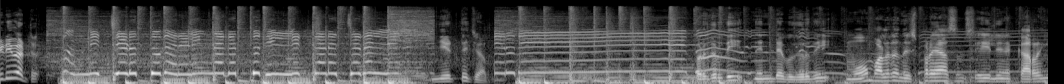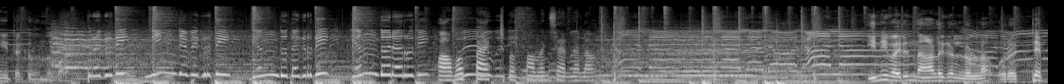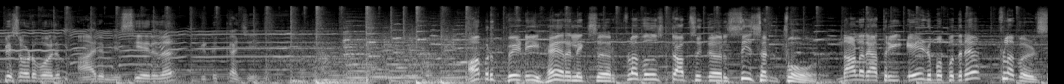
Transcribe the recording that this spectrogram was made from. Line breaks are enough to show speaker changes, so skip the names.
ഇടിവെട്ട്.
ഒന്നിച്ചെടുത്തു കരളിനകത്തു ചില്ലിട്ടടച്ചതല്ലേ
ഞെട്ടിച്ചോള പ്രകൃതി നിന്റെ വികൃതി മോൻ വളരെ നിഷ്പ്രയാസം ശൈലിനെ കറങ്ങിയിട്ടൊക്കെ നിന്ന്
പ്രകൃതി നിന്റെ വികൃതി എന്തു തകൃതി എന്തൊരറുതി?
പവർ പെർഫോമൻസ് ആയിരുന്നല്ലോ.
ഇനി വരുന്ന ആളുകളിലുള്ള ഒരൊറ്റ എപ്പിസോഡ് പോലും ആരും മിസ് ചെയ്യരുത്. ഇടുക്കാൻ ചെയ്യും.
Amrut Veni hair elixir flowers top singer season four నాళ రాత్రి ఏడు ముప్పదిన ఫ్లవర్స్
